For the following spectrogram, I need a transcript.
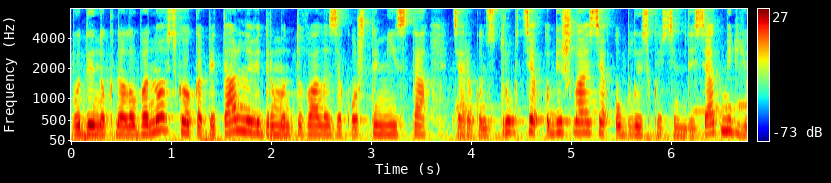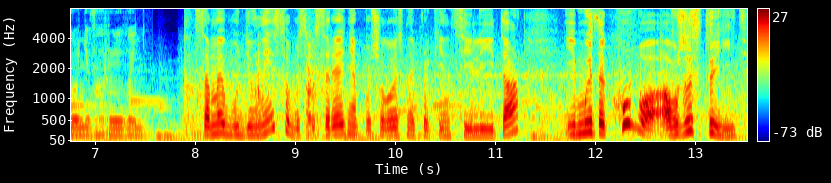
Будинок на Лобановського капітально відремонтували за кошти міста. Ця реконструкція обійшлася у близько 70 мільйонів гривень. Саме будівництво безпосередньо почалось наприкінці літа, і ми так хупа, а вже стоїть.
